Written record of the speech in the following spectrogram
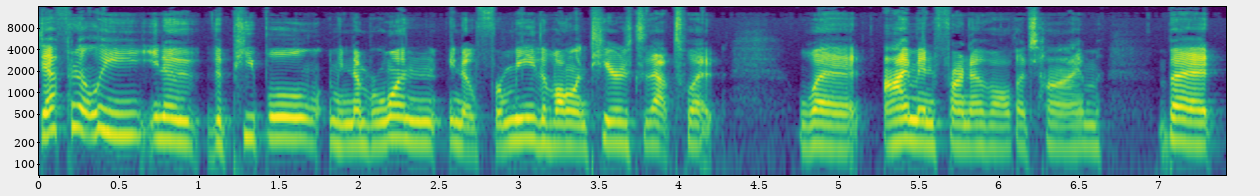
definitely you know the people. I mean, number one, you know, for me, the volunteers because that's what what I'm in front of all the time. But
